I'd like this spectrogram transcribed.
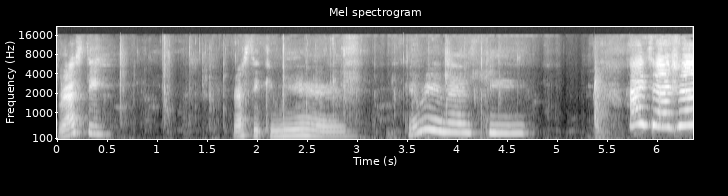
Rusty. Rusty, come here. Come here, Rusty. Hi, Sasha.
